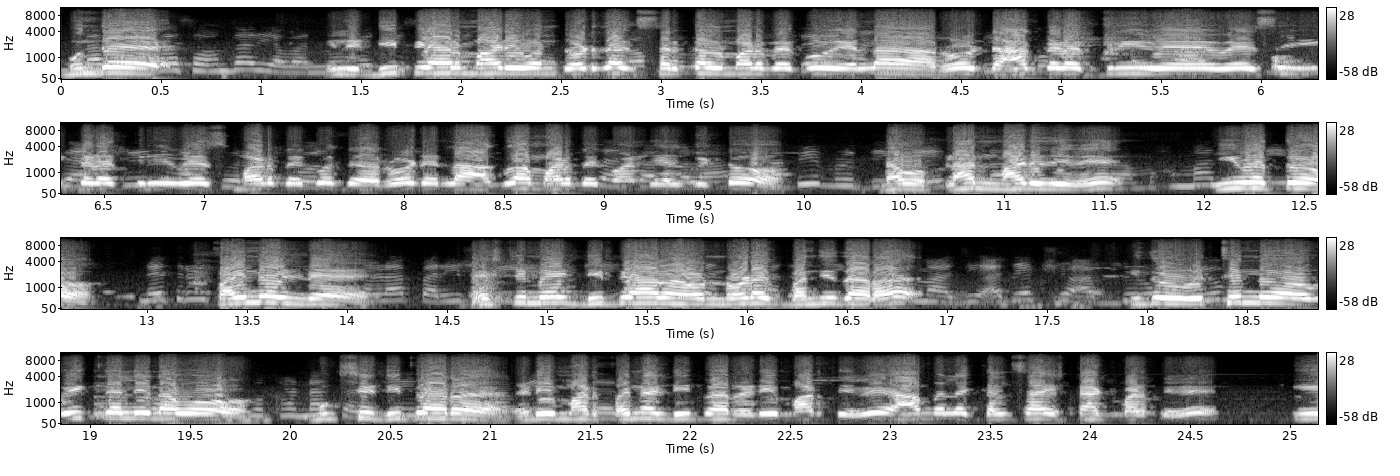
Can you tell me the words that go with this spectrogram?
ಮುಂದೆ ಇಲ್ಲಿ ಡಿ ಪಿ ಆರ್ ಮಾಡಿ ಒಂದ್ ದೊಡ್ಡದಾಗಿ ಸರ್ಕಲ್ ಮಾಡಬೇಕು ಎಲ್ಲ ರೋಡ್ ಆ ಕಡೆ ತ್ರೀ ವೇಸ್ ಈ ಕಡೆ ತ್ರೀ ವೇಸ್ ಮಾಡಬೇಕು ರೋಡ್ ಎಲ್ಲ ಅಗಲ ಮಾಡ್ಬೇಕು ಅಂತ ಹೇಳ್ಬಿಟ್ಟು ನಾವು ಪ್ಲಾನ್ ಮಾಡಿದೀವಿ. ಇವತ್ತು final estimate D P R ನೋಡಕ್ ಬಂದಿದ್ದಾರೆ ಇದು ವಿತ್ ಇನ್ ವೀಕ್ನಲ್ಲಿ ನಾವು ಮುಗಿಸಿ ಡಿ ಪಿ ಆರ್ ರೆಡಿ ಮಾಡಿ final D P R ready ಮಾಡ್ತೀವಿ. ಆಮೇಲೆ ಕೆಲಸ ಸ್ಟಾರ್ಟ್ ಮಾಡ್ತೀವಿ. ಈ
